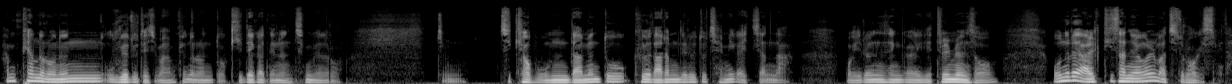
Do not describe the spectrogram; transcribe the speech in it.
한편으로는 우려도 되지만, 한편으로는 또 기대가 되는 측면으로 좀 지켜본다면 또 그 나름대로 도 재미가 있지 않나 뭐 이런 생각이 들면서 오늘의 RT 사냥을 마치도록 하겠습니다.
